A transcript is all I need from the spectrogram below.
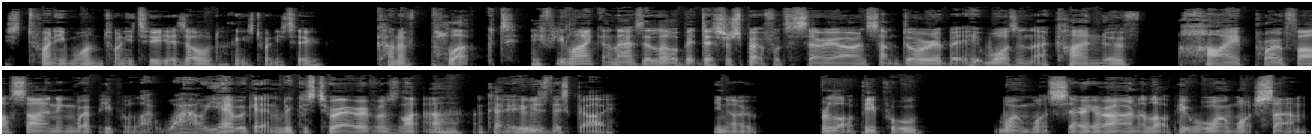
he's 21, 22 years old. I think he's twenty two. Kind of plucked, if you like. I know it's a little bit disrespectful to Serie A and Sampdoria, but it wasn't a kind of high profile signing where people are like, "Wow, yeah, we're getting Lucas Torreira." Everyone's like, "Ah, okay, who is this guy?" You know, for a lot of people, won't watch Serie A and a lot of people won't watch Sam.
